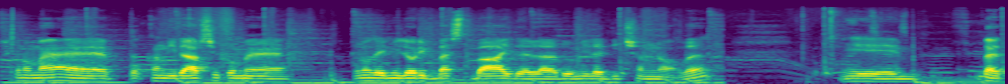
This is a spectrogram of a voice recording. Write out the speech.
secondo me può candidarsi come uno dei migliori best buy del 2019. E, beh,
